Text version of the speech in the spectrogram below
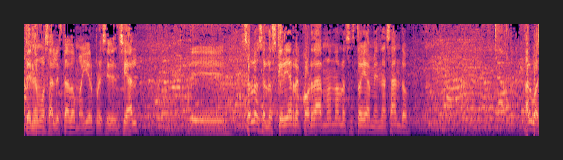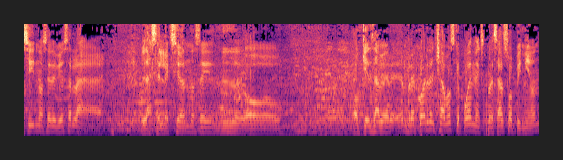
tenemos al Estado Mayor Presidencial. Eh, solo se los quería recordar, no, no los estoy amenazando. Algo así, no sé, debió ser la, la selección, no sé, o, o quién sabe. Recuerden, chavos, que pueden expresar su opinión.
